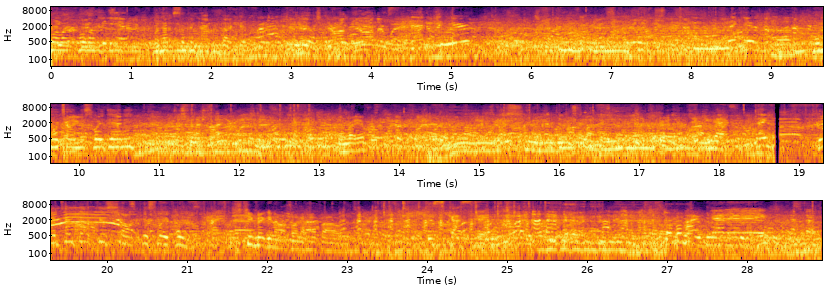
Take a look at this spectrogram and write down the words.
Charlotte, hold on. What happened? Something happened back here. They're on, they're on their way. And over here. Thank you. One more time this way, Danny. Just. And right here. Thank you guys. Thank you. Go take that kiss shot. This way, please. Just keep making out for like a half hour. Disgusting. I get it.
